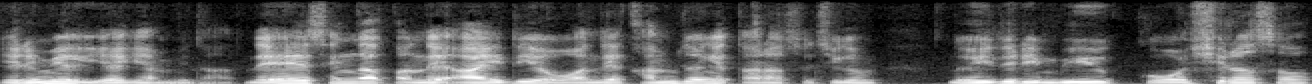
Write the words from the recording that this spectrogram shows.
예레미야 이야기합니다. 내 생각과 내 아이디어와 내 감정에 따라서 지금 너희들이 미웃고 싫어서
